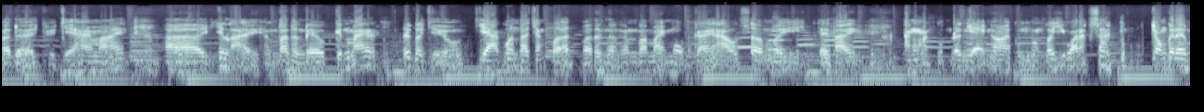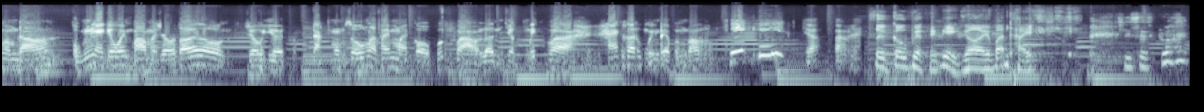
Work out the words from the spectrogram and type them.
và để trẻ hai mái uh, với lại anh ta thường đeo kính mát rất là chịu. da của anh ta trắng bệch và thường thường anh ta mang một cái áo sơ mi dài tay ăn mặc cũng đơn giản thôi cũng không có gì quá đặc sắc trong cái đêm hôm đó cũng ngay cái quán bar mà Joe tới luôn. Joe vừa đặt mông xuống là thấy Michael bước vào lên giật mic và hát hết nguyên đêm hôm đó luôn. Dạ đó. Từ công việc đến nghỉ ngơi vẫn thấy Jesus Christ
